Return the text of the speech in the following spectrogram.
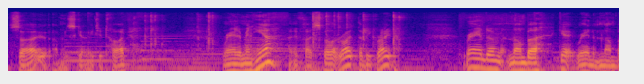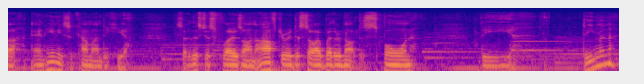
So I'm just going to type random in here. If I spell it right, that'd be great. Random number, get random number, and he needs to come under here. So this just flows on after we decide whether or not to spawn the demon.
